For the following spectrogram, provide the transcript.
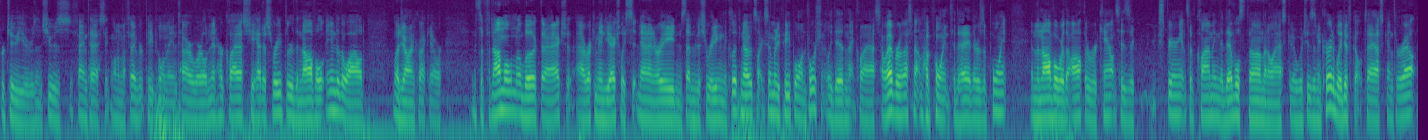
for two years, and she was fantastic, one of my favorite people in the entire world. And in her class, she had us read through the novel Into the Wild by Jon Krakauer. It's a phenomenal book that I actually I recommend you actually sit down and read instead of just reading the cliff notes like so many people unfortunately did in that class. However, that's not my point today. There's a point in the novel where the author recounts his experience of climbing the Devil's Thumb in Alaska, which is an incredibly difficult task, and throughout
